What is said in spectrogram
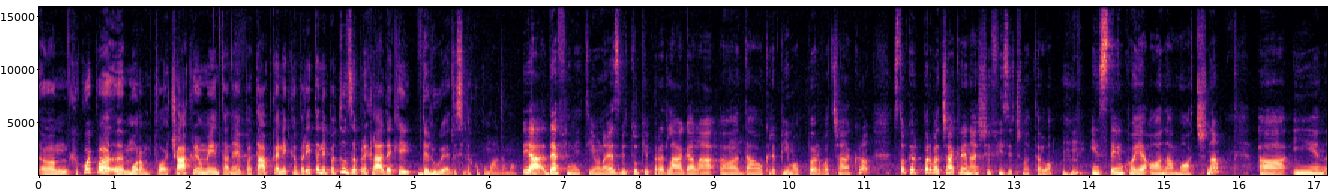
um, kako je pa, eh, moram tvoje čakre omeniti, ne? pa tapkanje, ker verjetno pa tudi za prehlade, ki deluje, da si lahko pomagamo. Ja, definitivno. Jaz bi tukaj predlagala, uh, da okrepimo prvo čakro, zato ker prva čakra je naše fizično telo. Uh -huh. In s tem, ko je ona močna. In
